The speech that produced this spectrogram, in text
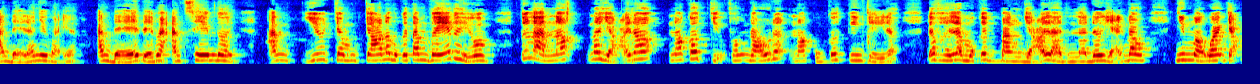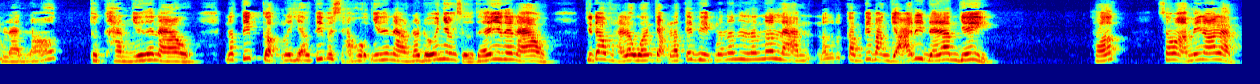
anh để đó như vậy á. Anh để để mà anh xem thôi. Anh yêu trong cho nó một cái tấm vé thôi, hiểu không? Tức là nó nó giỏi đó, nó có chịu phấn đấu đó, nó cũng có kiên trì đó. Đâu phải là một cái bằng giỏi là là đơn giản đâu. Nhưng mà quan trọng là nó thực hành như thế nào? Nó tiếp cận, nó giao tiếp với xã hội như thế nào? Nó đối nhân xử thế như thế nào? Chứ đâu phải là quan trọng là cái việc mà nó nó làm nó cầm cái bằng giỏi đi để làm gì. Thật. Xong rồi mới nói là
